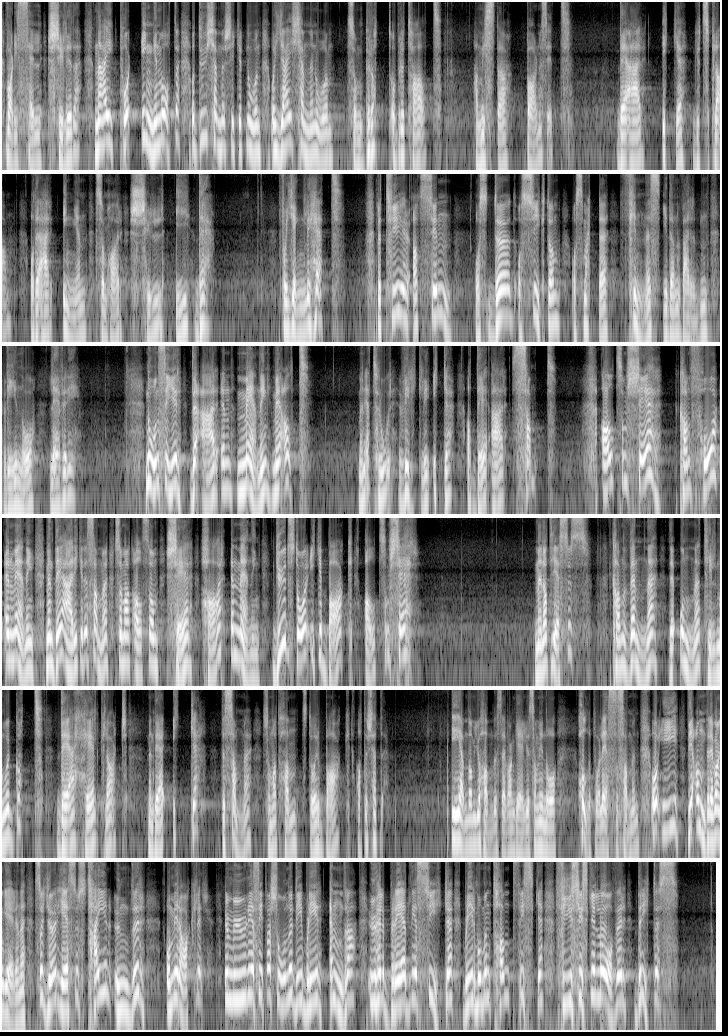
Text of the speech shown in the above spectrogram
Var de selv skyld i det? Nei, på ingen måte. Og du kjenner sikkert noen, og jeg kjenner noen, som brått og brutalt har mista barnet sitt. Det er ikke Guds plan, og det er ingen som har skyld i det. Forgjengelighet betyr at synd og død og sykdom og smerte finnes i den verden vi nå lever i. Noen sier det er en mening med alt. Men jeg tror virkelig ikke at det er sant. Alt som skjer, kan få en mening, men det er ikke det samme som at alt som skjer, har en mening. Gud står ikke bak alt som skjer. Men at Jesus kan vende det onde til noe godt, det er helt klart. Men det er ikke det samme som at han står bak at det skjedde. Gjennom Johannes evangeliet, som vi nå holder på å lese sammen. Og i de andre evangeliene så gjør Jesus tegn, under og mirakler. Umulige situasjoner de blir endra. Uhelbredelige syke blir momentant friske. Fysiske lover brytes.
